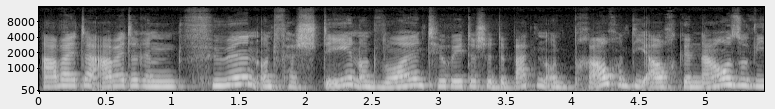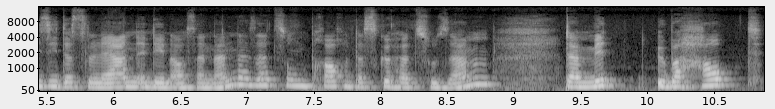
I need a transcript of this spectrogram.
Arbeiter, Arbeiterinnen führen und verstehen und wollen theoretische Debatten und brauchen die auch genauso, wie sie das Lernen in den Auseinandersetzungen brauchen. Das gehört zusammen, damit überhaupt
